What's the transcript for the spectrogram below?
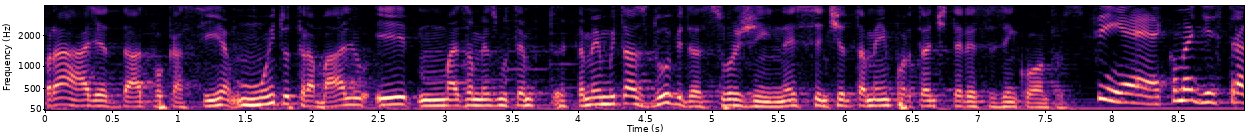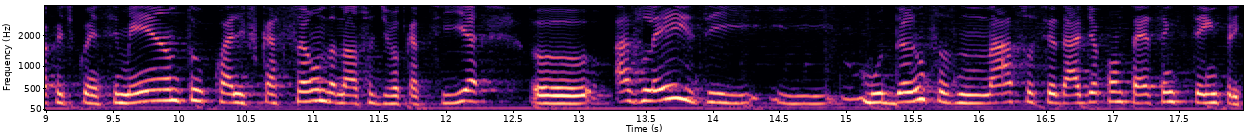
para a área da advocacia muito trabalho e, mas ao mesmo tempo, também muitas dúvidas surgem. Nesse sentido, também é importante ter esses encontros. Sim, é, como eu disse, troca de conhecimento, qualificação da nossa advocacia, uh, as leis e, e mudanças na sociedade sociedade acontecem sempre.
